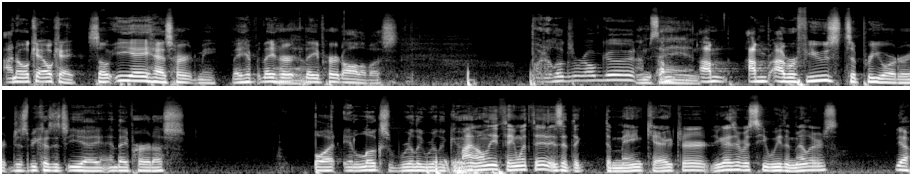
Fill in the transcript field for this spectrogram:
I know. Okay, okay. So EA has hurt me. They have, they hurt. They've hurt all of us. But it looks real good. I'm saying. I'm, I'm, I refuse to pre-order it just because it's EA and they've hurt us. But it looks really, really good. My only thing with it is that the the main character. You guys ever see We're the Millers? yeah,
